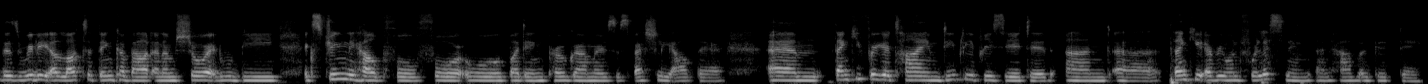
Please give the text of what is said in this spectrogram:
there's really a lot to think about, and I'm sure it will be extremely helpful for all budding programmers, especially out there. Um, thank you for your time, deeply appreciated. And uh, thank you everyone for listening, and have a good day.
